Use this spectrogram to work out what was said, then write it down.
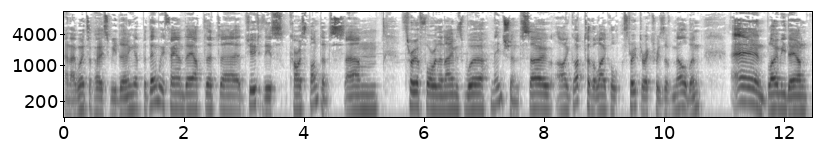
and they weren't supposed to be doing it. But then we found out that uh, due to this correspondence, um, three or four of the names were mentioned. So I got to the local street directories of Melbourne and blow me down.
